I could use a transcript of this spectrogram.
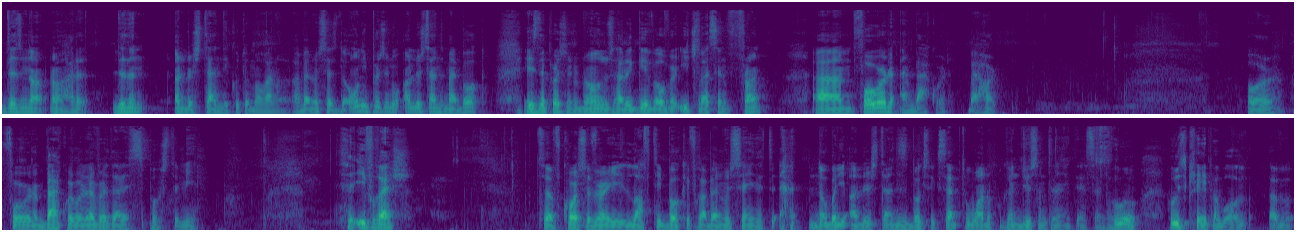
does not know how to doesn't understand Likutei Moharan. Rabbeinu says the only person who understands my book is the person who knows how to give over each lesson front, um, forward and backward by heart or forward and backward, whatever that is supposed to mean. So Ifresh. It's of course a very lofty book. If Rabban was saying that nobody understands his books except one who can do something like this, and who who is capable of, of,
